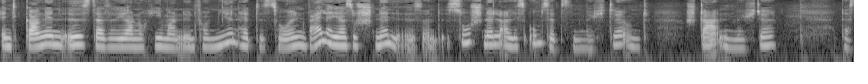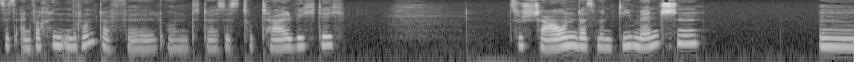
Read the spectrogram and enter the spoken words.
entgangen ist, dass er ja noch jemanden informieren hätte sollen, weil er ja so schnell ist und so schnell alles umsetzen möchte und starten möchte, dass das einfach hinten runterfällt. Und das ist total wichtig, zu schauen, dass man die Menschen, mm,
